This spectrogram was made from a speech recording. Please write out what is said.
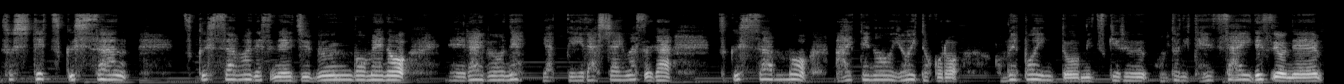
そしてつくしさん。つくしさんはですね、自分褒めの、えー、ライブをね、やっていらっしゃいますが、つくしさんも相手の良いところ、褒めポイントを見つける本当に天才ですよね。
